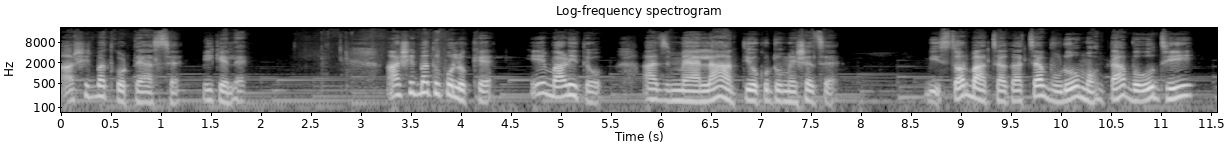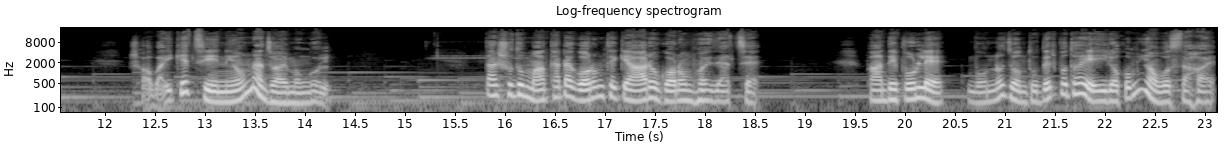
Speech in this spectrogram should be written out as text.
আশীর্বাদ করতে আসছে বিকেলে। আশীর্বাদ উপলক্ষে এ বাড়িতেও আজ মেলা আত্মীয় কুটুম এসেছে। বিস্তর বাচ্চা কাচ্চা বুড়ো মদ্দা বৌঝি, সবাইকে চেনেও না জয়মঙ্গল। তার শুধু মাথাটা গরম থেকে আরও গরম হয়ে যাচ্ছে। ফাঁদে পড়লে বন্য জন্তুদের বোধহয় এইরকমই অবস্থা হয়।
